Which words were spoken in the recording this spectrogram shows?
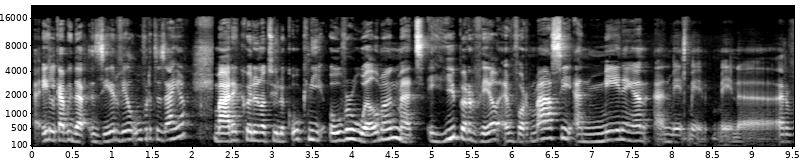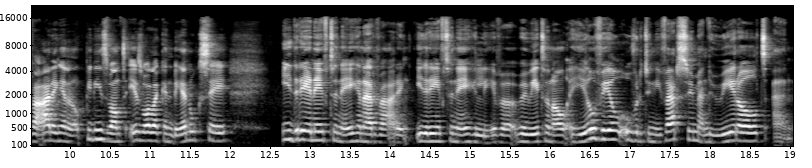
eigenlijk heb ik daar zeer veel over te zeggen. Maar ik wil je natuurlijk ook niet overwhelmen met hyperveel informatie en meningen en mijn, mijn, mijn uh, ervaringen en opinies. Want eens wat ik in het begin ook zei, iedereen heeft een eigen ervaring. Iedereen heeft een eigen leven. We weten al heel veel over het universum en de wereld en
